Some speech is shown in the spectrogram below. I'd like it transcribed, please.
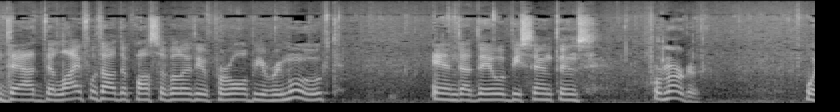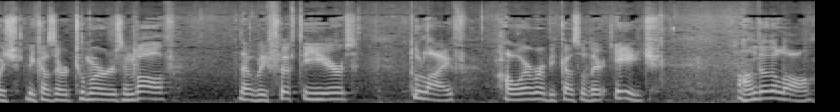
that the life without the possibility of parole be removed and that they would be sentenced for murder, which, because there are two murders involved, that would be 50 years to life. However, because of their age, under the law,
